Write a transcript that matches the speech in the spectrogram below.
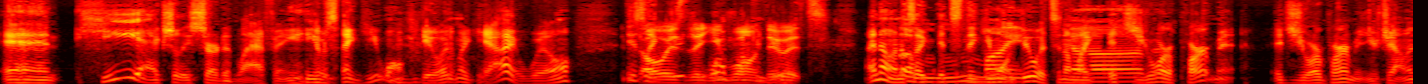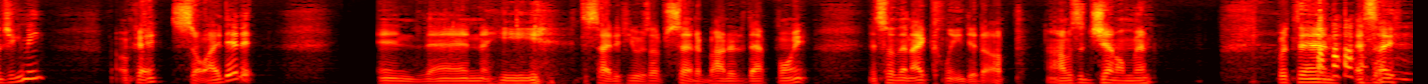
And he actually started laughing. He was like, "You won't do it." I'm like, "Yeah, I will." And It's like, always "Dude, the you fucking won't do it. I know, and it's Oh like it's the you won't do it, and I'm like, it's your apartment. It's your apartment. You're challenging me. Okay, so I did it. And then he decided he was upset about it at that point. And so then I cleaned it up. I was a gentleman. But then as I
